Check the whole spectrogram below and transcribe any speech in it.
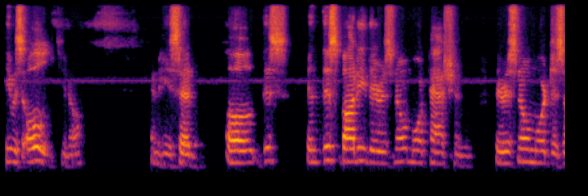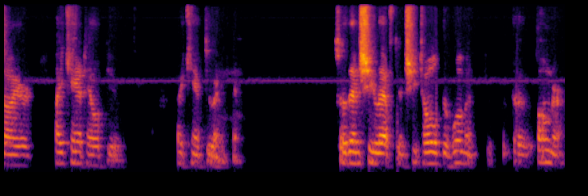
he was old, you know, and he said, oh, this, in this body, there is no more passion. There is no more desire. I can't help you. I can't do anything. So then she left and she told the woman, the owner.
